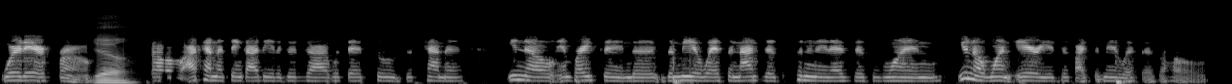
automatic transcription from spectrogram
where they're from. Yeah. So I kind of think I did a good job with that too. Just kind of you know, embracing the, the Midwest and not just putting it as just one, you know, one area, just like the Midwest as a whole.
